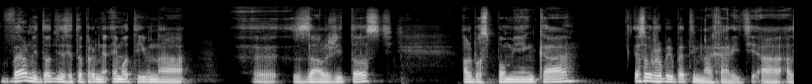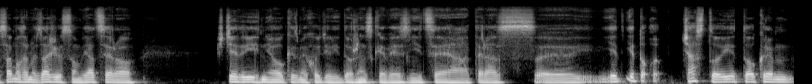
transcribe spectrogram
veľmi, dodnes je to pre mňa emotívna e, záležitosť alebo spomienka. Ja som už robil predtým na Charite a, a samozrejme zažil som viacero štedrých dňov, keď sme chodili do ženskej väznice a teraz e, je, je to, často je to okrem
